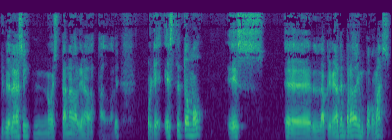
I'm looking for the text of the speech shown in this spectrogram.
Jupiter Legacy no está nada bien adaptado, ¿vale? Porque este tomo es eh, la primera temporada y un poco más.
